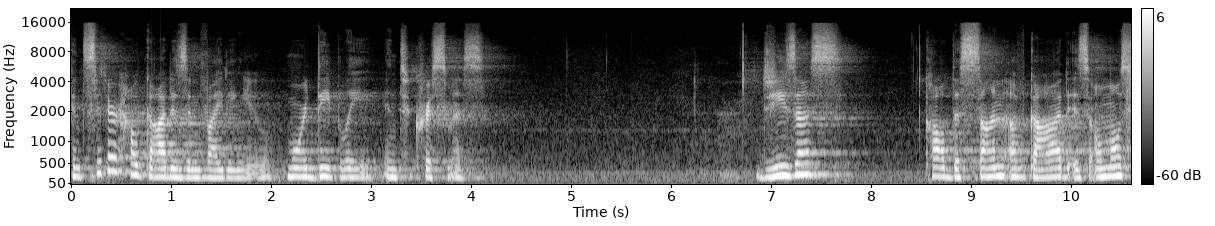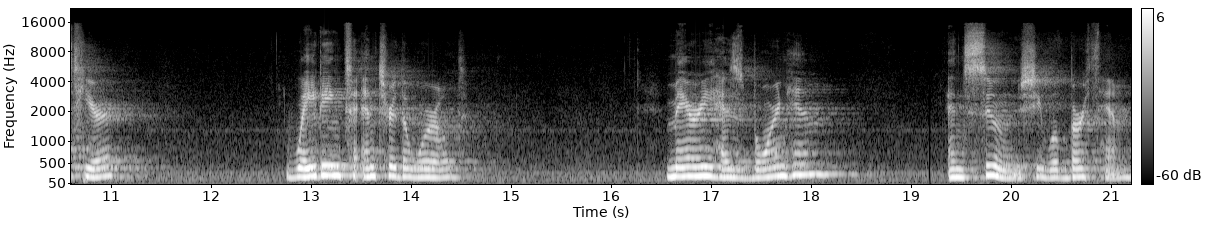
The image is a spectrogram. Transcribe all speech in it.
Consider how God is inviting you more deeply into Christmas. Jesus, called the Son of God, is almost here, waiting to enter the world. Mary has borne him, and soon she will birth him.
